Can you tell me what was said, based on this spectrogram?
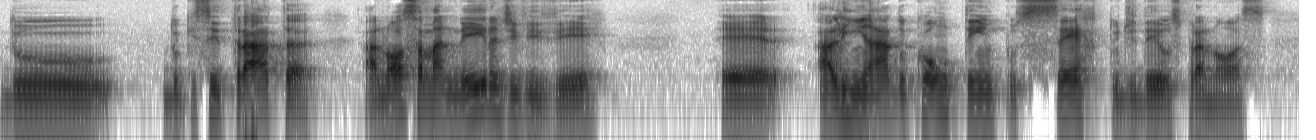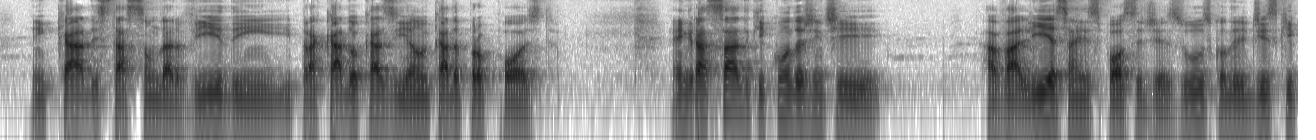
do, do que se trata a nossa maneira de viver é, alinhado com o tempo certo de Deus para nós, em cada estação da vida e, e para cada ocasião, em cada propósito. É engraçado que quando a gente avalia essa resposta de Jesus, quando ele diz que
